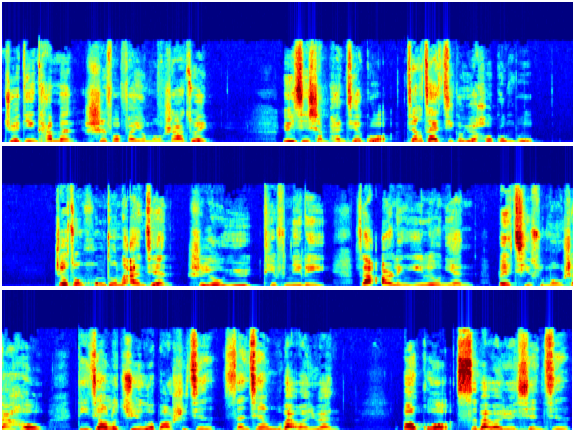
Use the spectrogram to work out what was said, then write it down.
决定他们是否犯有谋杀罪。预计审判结果将在几个月后公布。这宗轰动的案件是由于 Tiffany Lee 在2016年被起诉谋杀后，递交了巨额保释金3500万元，包括400万元现金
